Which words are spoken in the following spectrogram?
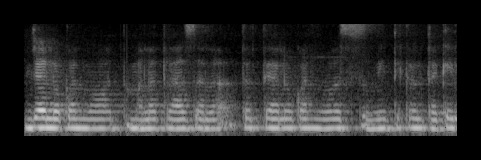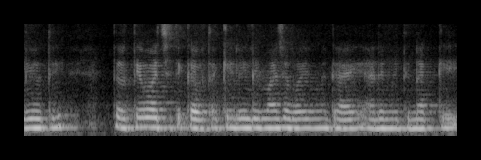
ज्या लोकांमुळं मला त्रास झाला तर त्या लोकांमुळंच मी ती कविता केली होती. तर तेव्हाची ती कविता केलेली माझ्या वहीमध्ये आहे आणि मी ती नक्की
